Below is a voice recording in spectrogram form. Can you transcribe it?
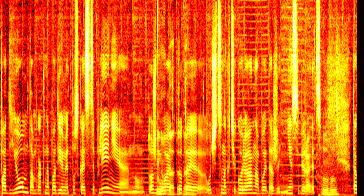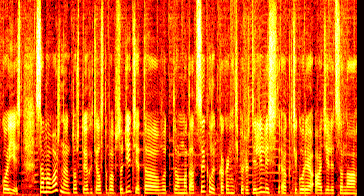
подъем, там, как на подъеме отпускать сцепление. Ну, тоже ну, бывает, да, кто-то да, да. учится на категорию А, на Б даже не собирается. Угу. Такое есть. Самое важное, то, что я хотела с тобой обсудить, это вот мотоциклы, как они теперь разделились. Э, категория А делится на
